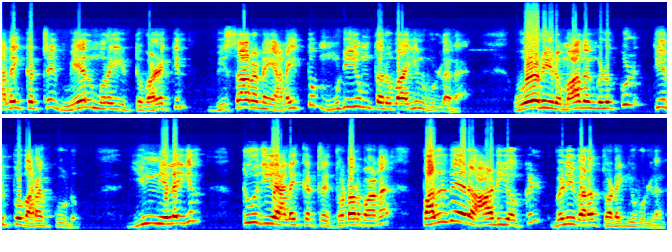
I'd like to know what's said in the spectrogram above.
அலைக்கற்றை மேல்முறையீட்டு வழக்கில் விசாரணை அனைத்தும் முடியும் தருவாயில் உள்ளன. ஓரிரு மாதங்களுக்குள் தீர்ப்பு வரக்கூடும். இந்நிலையில் டூ ஜி அலைக்கற்றை தொடர்பான பல்வேறு ஆடியோக்கள் வெளிவர தொடங்கியுள்ளன.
